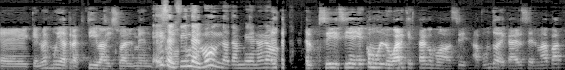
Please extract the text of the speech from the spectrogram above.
eh, que no es muy atractiva visualmente. Es el fin del mundo también, ¿o no? Sí, sí, es como un lugar que está como así, a punto de caerse el mapa,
